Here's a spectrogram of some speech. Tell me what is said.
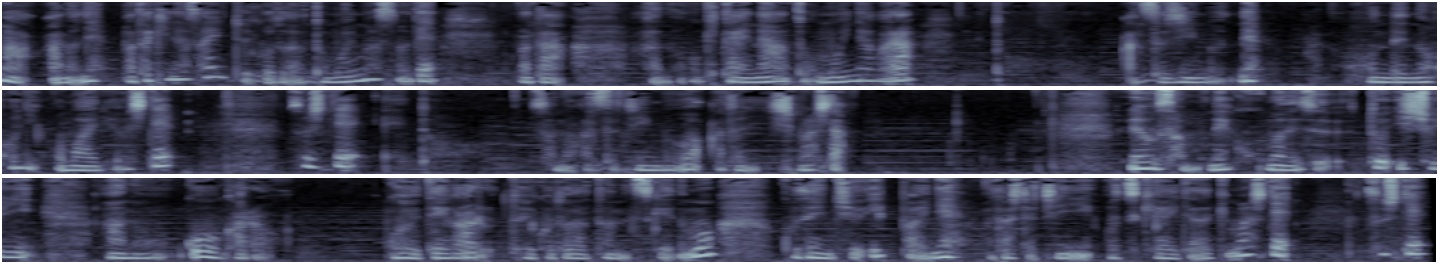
まあ、あのね、また来なさいということだと思いますので、また、あの、来たいなと思いながら、えっと、熱田神宮ね、本殿の方にお参りをして、そして、えっと、その熱田神宮を後にしました。レオさんもね、ここまでずっと一緒に、あの、午後からご予定があるということだったんですけれども、午前中いっぱいね、私たちにお付き合いいただきまして、そして、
